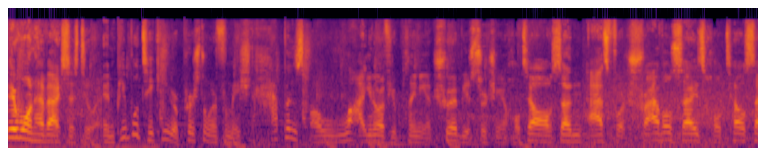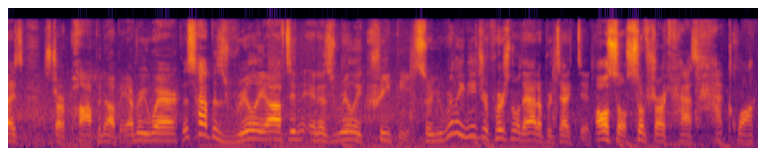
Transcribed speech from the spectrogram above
they won't have access to it. And people taking your personal information happens a lot. You know, if you're planning a trip, you're searching a hotel, all of a sudden ads for travel sites, hotel sites start popping up everywhere. This happens really often and is really creepy. So you really need your personal data protected. Also, Surfshark has HackLock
